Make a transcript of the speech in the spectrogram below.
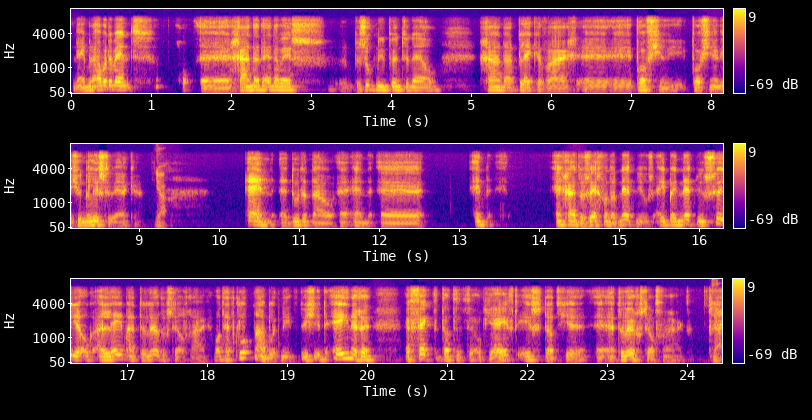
Neem een abonnement, eh, ga naar de NOS, bezoek nu.nl, ga naar plekken waar profession- professionele journalisten werken. Ja. En doe dat nou. en, en, en ga dus weg van het netnieuws. En bij netnieuws zul je ook alleen maar teleurgesteld raken. Want het klopt namelijk niet. Dus het enige effect dat het op je heeft, is dat je eh, er teleurgesteld van raakt. Ja.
